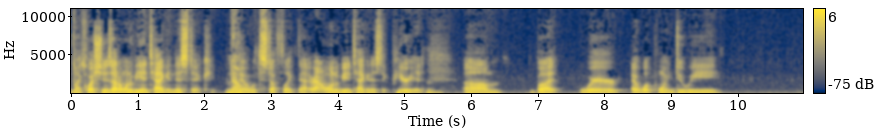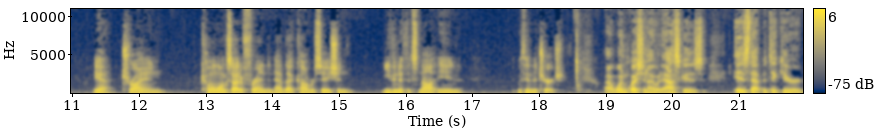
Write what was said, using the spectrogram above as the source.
my question is i don't want to be antagonistic No. you know with stuff like that or i don't want to be antagonistic period. Um, but where at what point do we yeah try and come alongside a friend and have that conversation even if it's not in within the church? Uh, one question I would ask is, is that particular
